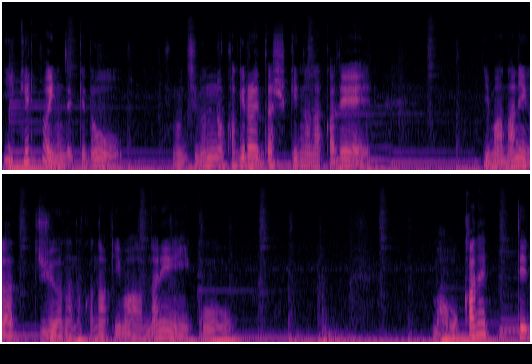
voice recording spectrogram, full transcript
行ければいいんだけど、その自分の限られた資金の中で、今何が重要なのかな？今何にこうまあお金って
